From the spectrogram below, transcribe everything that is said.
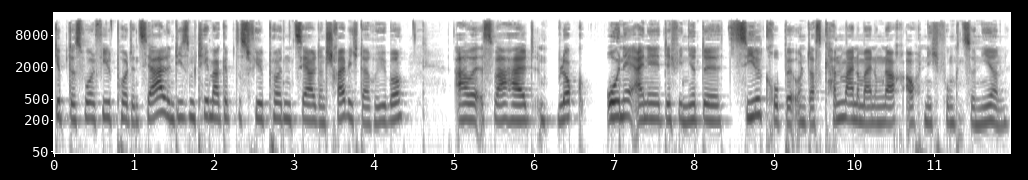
gibt es wohl viel Potenzial, in diesem Thema gibt es viel Potenzial, dann schreibe ich darüber. Aber es war halt ein Blog ohne eine definierte Zielgruppe und das kann meiner Meinung nach auch nicht funktionieren.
